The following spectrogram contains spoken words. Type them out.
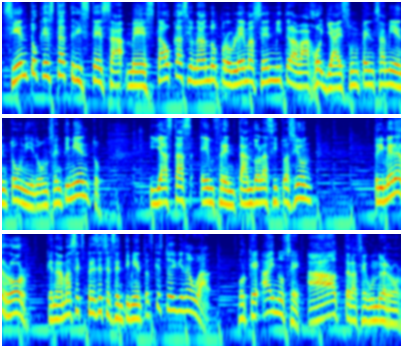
Siento que esta tristeza me está ocasionando problemas en mi trabajo, ya es un pensamiento unido a un sentimiento. Y ya estás enfrentando la situación. Primer error, que nada más expreses el sentimiento. Es que estoy bien aguado. Porque, ay, no sé. Otro segundo error.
